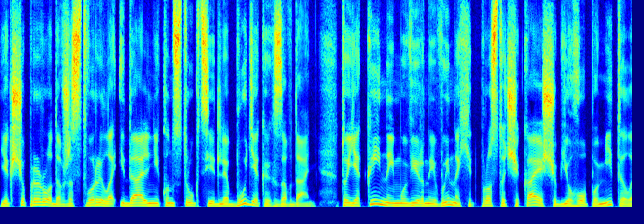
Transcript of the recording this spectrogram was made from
Якщо природа вже створила ідеальні конструкції для будь-яких завдань, то який неймовірний винахід просто чекає, щоб його помітили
